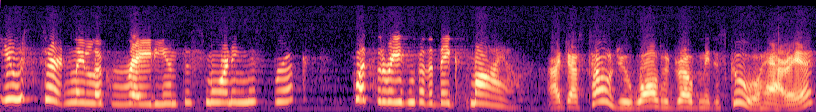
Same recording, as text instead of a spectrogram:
you certainly look radiant this morning, Miss Brooks. What's the reason for the big smile? I just told you Walter drove me to school, Harriet.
